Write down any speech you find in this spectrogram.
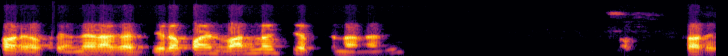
సారీ ఓకే నేను అక్కడ జీరో పాయింట్ వన్ నుంచి చెప్తున్నాను అది సారీ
